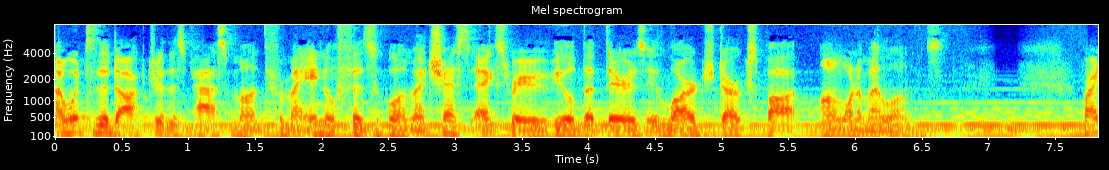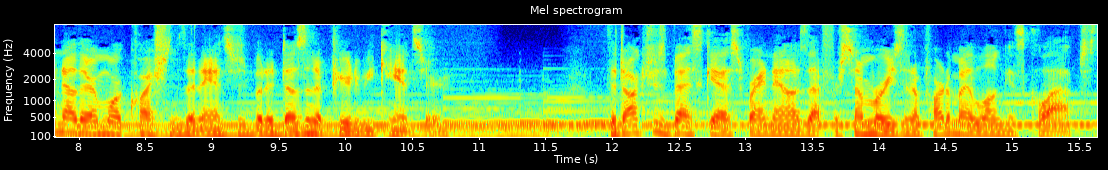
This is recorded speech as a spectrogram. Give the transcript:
I went to the doctor this past month for my annual physical, and my chest x ray revealed that there is a large dark spot on one of my lungs. Right now, there are more questions than answers, but it doesn't appear to be cancer. The doctor's best guess right now is that for some reason, a part of my lung has collapsed.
